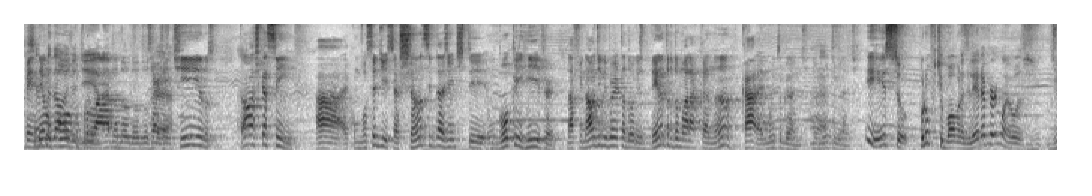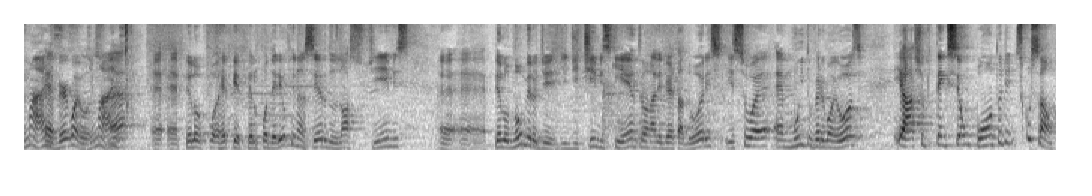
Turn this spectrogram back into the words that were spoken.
pender um pouco pro lado né? do, do, dos é. argentinos. Então acho que assim, a, é como você disse, a chance da gente ter um Boca e River na final de Libertadores dentro do Maracanã, cara, é muito grande. É, é muito grande. E isso, pro futebol brasileiro, é vergonhoso. Demais. É vergonhoso. Demais. Né? É, é, pelo, repito, pelo poderio financeiro dos nossos times, é, é, pelo número de, de, de, times que entram na Libertadores, isso é, é, muito vergonhoso e acho que tem que ser um ponto de discussão.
